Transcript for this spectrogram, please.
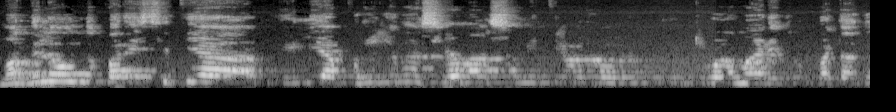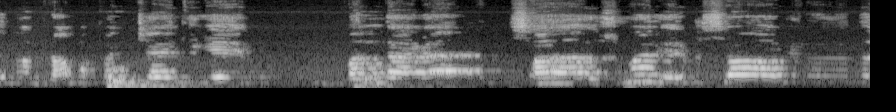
ಮೊದಲ ಒಂದು ಪರಿಸ್ಥಿತಿಯ ಇಲ್ಲಿಯ ಪುರುಜನ ಸೇವಾ ಸಮಿತಿಯವರು ಇಟ್ಕೊಂಡು ಮಾಡಿದ್ರು. ಬಟ್ ಅದನ್ನು ಗ್ರಾಮ ಪಂಚಾಯತಿಗೆ ಬಂದಾಗ ಸುಮಾರು ಎರಡು ಸಾವಿರದ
